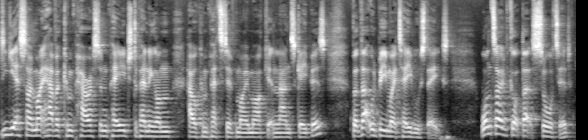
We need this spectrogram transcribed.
Yes, I might have a comparison page depending on how competitive my market and landscape is, but that would be my table stakes. Once I've got that sorted,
